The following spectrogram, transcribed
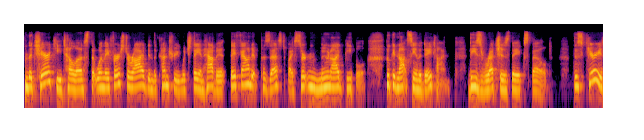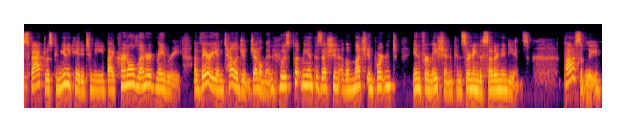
The Cherokee tell us that when they first arrived in the country which they inhabit, they found it possessed by certain moon eyed people who could not see in the daytime. These wretches they expelled. This curious fact was communicated to me by Colonel Leonard Marbury, a very intelligent gentleman who has put me in possession of a much important information concerning the Southern Indians. Possibly,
